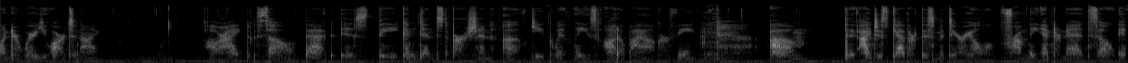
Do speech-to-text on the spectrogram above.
wonder where you are tonight. Alright, so that is the condensed version of Keith Whitley's autobiography. Um, I just gathered this material from the internet, so if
